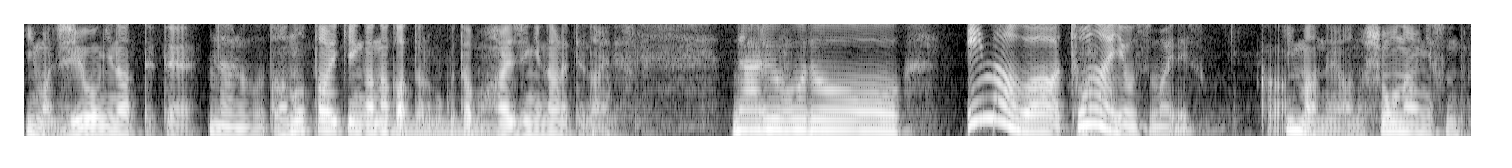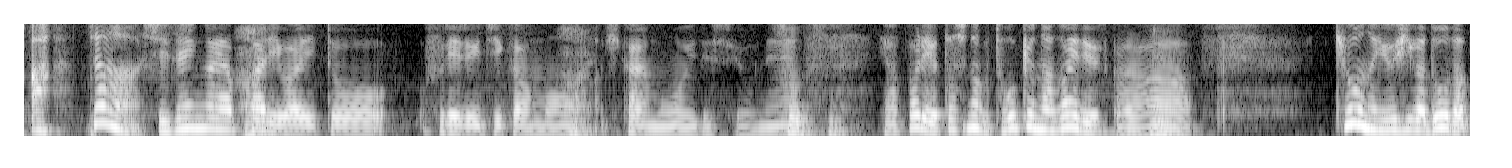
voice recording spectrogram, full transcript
今需要になっててなるほどあの体験がなかったら僕多分俳人になれてないです、ね。なるほど。今は都内にお住まいですか？はい、今ねあの湘南に住んであじゃあ自然がやっぱり割と触れる時間も、はい、機会も多いですよね。そうですね。やっぱり私なんか東京長いですから、今日の夕日がどうだっ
